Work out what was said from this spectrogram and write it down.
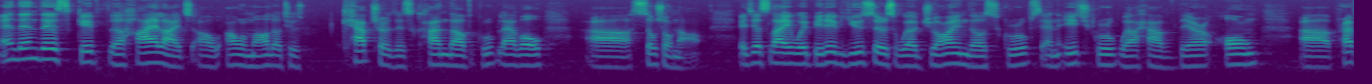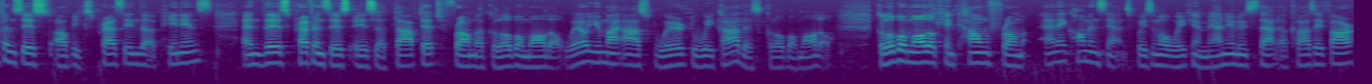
And then this gives the highlights of our model to capture this kind of group level uh, social norm. It's just like we believe users will join those groups and each group will have their own uh, preferences of expressing the opinions, and these preferences is adopted from a global model. Well, you might ask, where do we got this global model? Global model can come from any common sense. For example, we can manually set a classifier,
